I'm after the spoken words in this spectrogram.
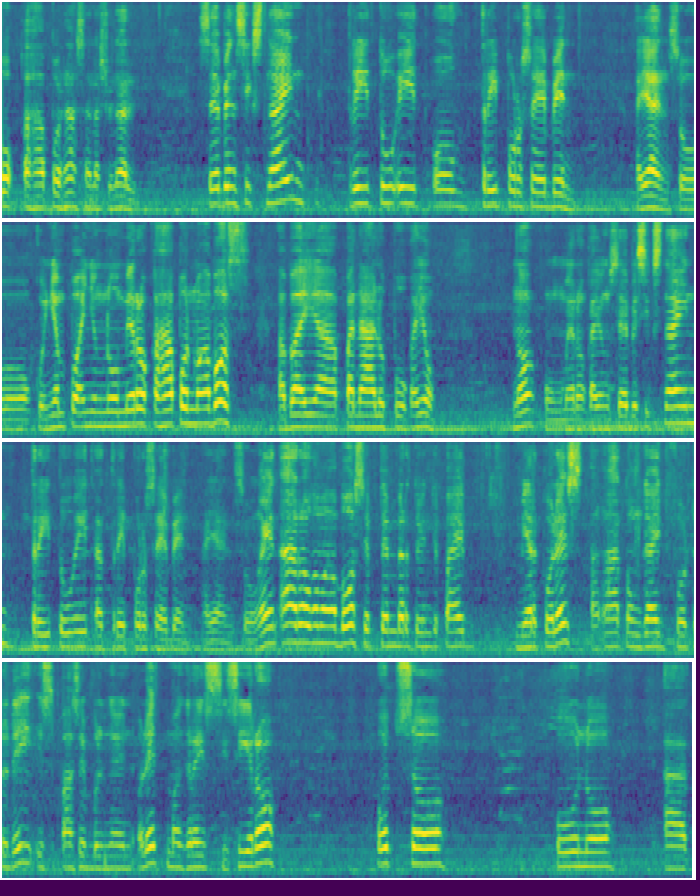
po kahapon ha sa national. 769 328 o 347. Ayan, so kung yan po ang inyong numero kahapon mga boss, abay ah, panalo po kayo. No? Kung meron kayong 769, 328 at 347. Ayan, so ngayon araw ka mga boss, September 25, Miyerkules, ang atong guide for today is possible ngayon ulit mag-raise si 0, 8, 1 at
